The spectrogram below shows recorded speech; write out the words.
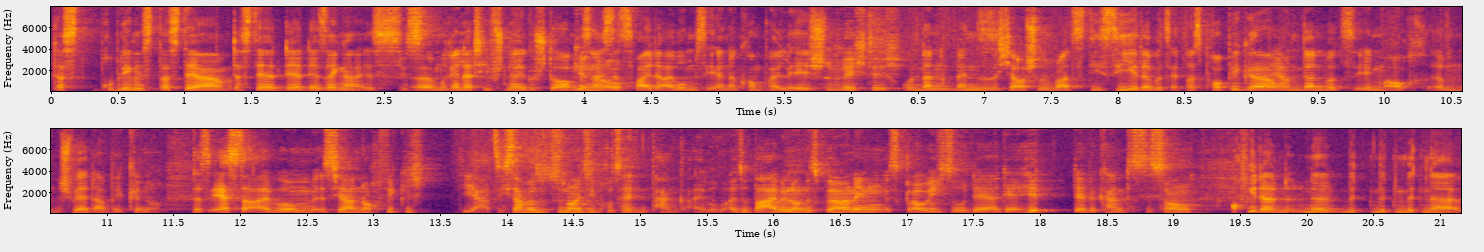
Das Problem ist, dass der, dass der, der, der Sänger ist, ist ähm, relativ schnell gestorben. Genau. Das heißt, das zweite Album ist eher eine Compilation. Richtig. Und dann nennen sie sich ja auch schon Ruts DC, da wird es etwas poppiger ja. und dann wird es eben auch ähm, schwerdabbig. Genau. Das erste Album ist ja noch wirklich ja, also ich sag mal so zu 90 Prozent ein Punk-Album. Also Babylon is Burning ist, glaube ich, so der, der Hit, der bekannteste Song. Auch wieder eine, mit, mit, mit einer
